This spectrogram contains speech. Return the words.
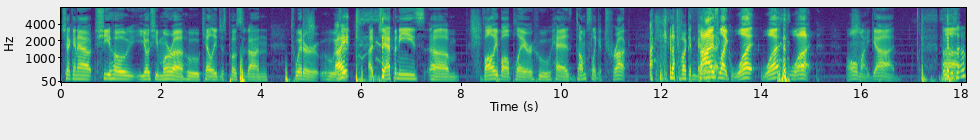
checking out Shiho Yoshimura, who Kelly just posted on Twitter, who is a- Right? a, Japanese um, volleyball player who has dumps like a truck. I'm gonna fucking marry Thighs that. like what? What? what? Oh my god! Who is this now?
